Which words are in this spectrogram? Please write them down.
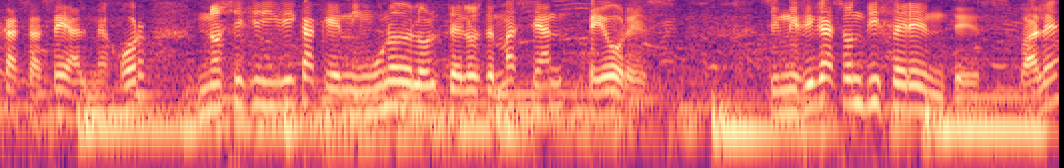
Casa sea el mejor, no significa que ninguno de los demás sean peores. Significa que son diferentes, ¿vale?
